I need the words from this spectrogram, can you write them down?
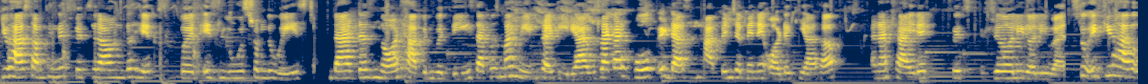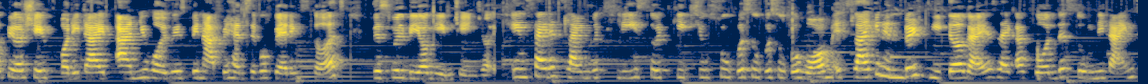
you have something that fits around the hips but is loose from the waist. That does not happen with these. That was my main criteria. I was like, I hope it doesn't happen when I order kiya. And I tried it, fits really, really well. So if you have a pear shaped body type and you've always been apprehensive of wearing skirts, this will be your game changer. Inside it's lined with fleece, so it keeps you super, super, super warm. It's like an inbuilt heater, guys. Like I've worn this so many times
